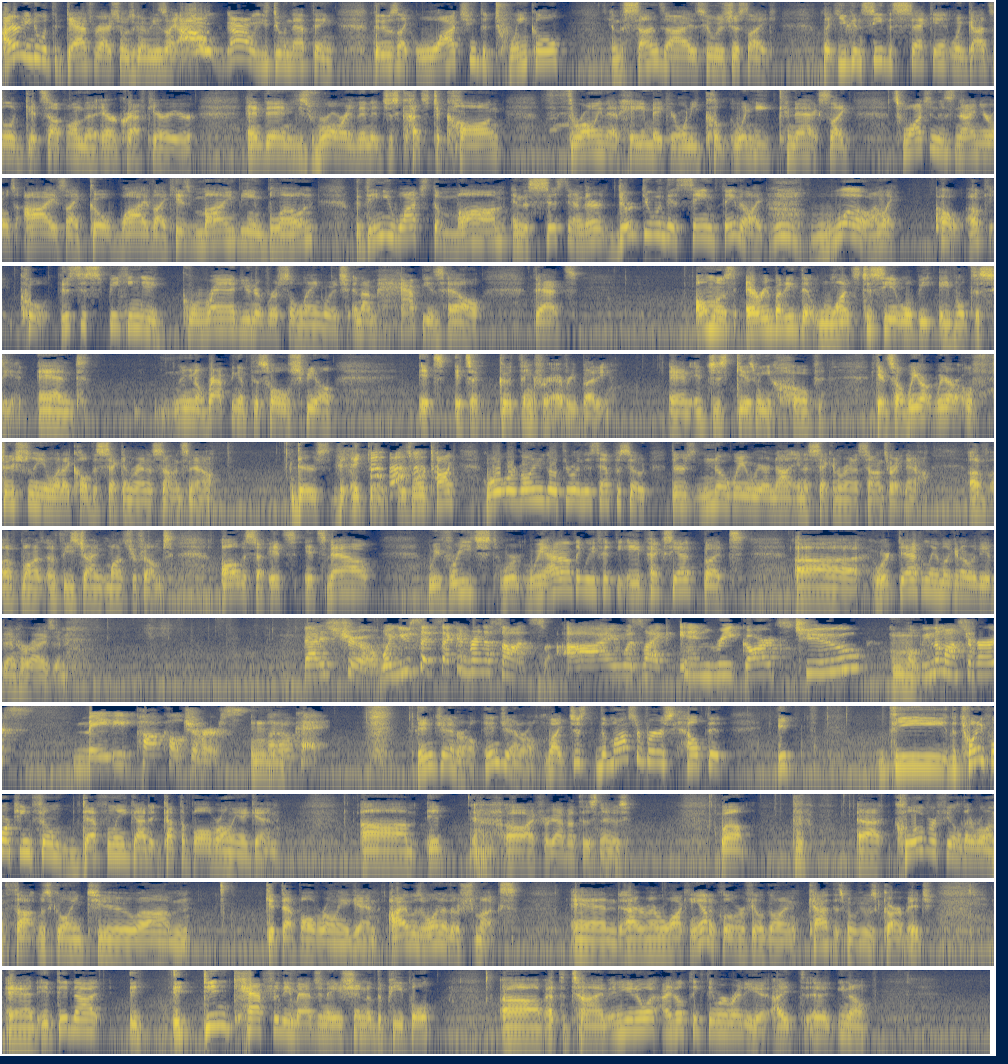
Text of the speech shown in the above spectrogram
I already knew what the dad's reaction was going to be. He's like, oh, oh, he's doing that thing. But it was like watching the twinkle in the son's eyes, who was just like, like you can see the second when Godzilla gets up on the aircraft carrier, and then he's roaring. Then it just cuts to Kong throwing that haymaker when he when he connects. Like it's watching this nine year old's eyes like go wide, like his mind being blown. But then you watch the mom and the sister, and they're they're doing the same thing. They're like, whoa! I'm like, oh, okay, cool. This is speaking a grand universal language, and I'm happy as hell that almost everybody that wants to see it will be able to see it. And you know, wrapping up this whole spiel, it's it's a good thing for everybody, and it just gives me hope. Again, so we are we are officially in what I call the second renaissance now. There's again, as we're talking, what we're going to go through in this episode. There's no way we are not in a second renaissance right now of of mon- of these giant monster films. All this stuff. It's it's now we've reached. We're, we I don't think we've hit the apex yet, but uh, we're definitely looking over the event horizon. That is true. When you said second renaissance, I was like, in regards to mm. hoping the MonsterVerse, maybe pop culture verse, mm-hmm. but okay. In general, in general, like just the MonsterVerse helped it. It the the 2014 film definitely got it got the ball rolling again. Um, it. Oh, I forgot about this news. Well, uh, Cloverfield, everyone thought was going to um, get that ball rolling again. I was one of those schmucks. And I remember walking out of Cloverfield going, God, this movie was garbage. And it did not, it, it didn't capture the imagination of the people uh, at the time. And you know what? I don't think they were ready yet. I, uh, you know,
